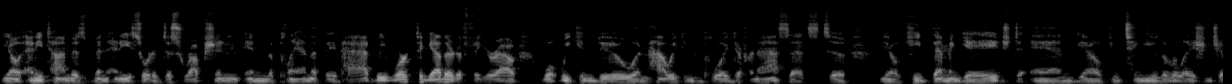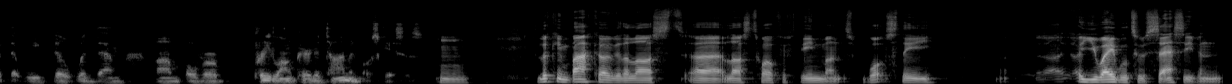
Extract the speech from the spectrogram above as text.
you know, anytime there's been any sort of disruption in the plan that they've had, we've worked together to figure out what we can do and how we can deploy different assets to, you know, keep them engaged and, you know, continue the relationship that we've built with them um, over a pretty long period of time in most cases. Hmm. Looking back over the last uh, last 12, 15 months, what's the uh, are you able to assess even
